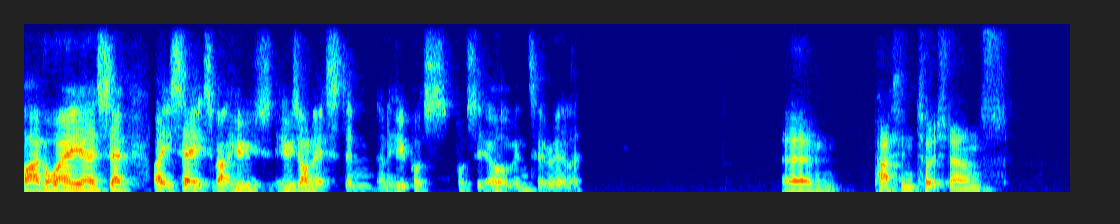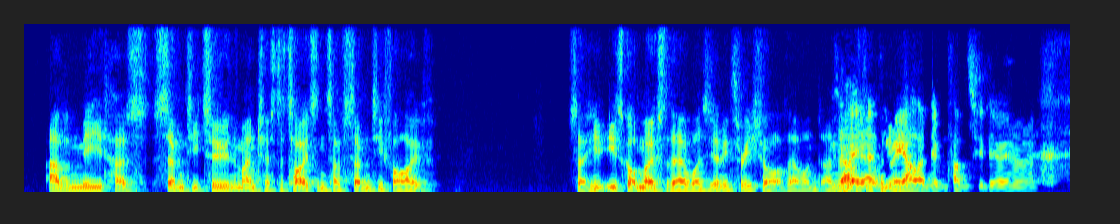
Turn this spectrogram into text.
Five away. Yeah. So, like you say, it's about who's who's honest and, and who puts puts it up, isn't it? Really. Um, passing touchdowns, Alan Mead has 72. The Manchester Titans have 75. So he, he's got most of their ones. He's only three short of that one. And, that, yeah, the, three Alan didn't fancy doing. Right?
